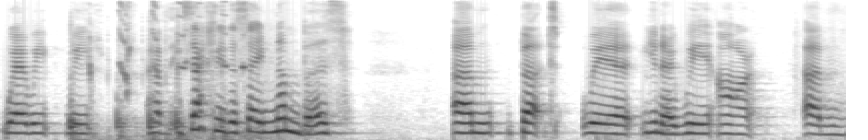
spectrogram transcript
where we, we have exactly the same numbers, um, but we're, you know, we are um,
